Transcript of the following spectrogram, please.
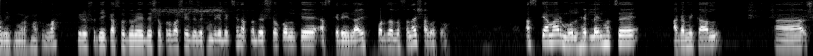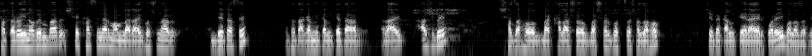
আলাইকুম রহমতুল্লাহ। ফিরোসুদি কাছদূরে দেশ প্রবাসী যে যেখান থেকে দেখছেন, আপনাদের সকলকে আজকের এই লাইভ পর্যালোচনায় স্বাগত। আজকে আমার মূল হেডলাইন হচ্ছে, আগামীকাল সতেরোই নভেম্বর শেখ হাসিনার মামলা রায় ঘোষণার ডেট আছে। অর্থাৎ আগামীকালকে তার রায় আসবে। সাজা হোক বা খালাস হোক বা সর্বোচ্চ সাজা হোক, সেটা কালকে রায়ের পরেই বলা যাবে।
